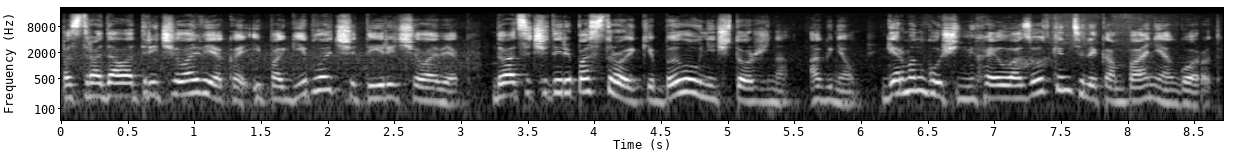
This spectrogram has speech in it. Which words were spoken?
Пострадало 3 человека и погибло 4 человека. 24 постройки было уничтожено огнем. Герман Гущин, Михаил Лазуткин, телекомпания «Город».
